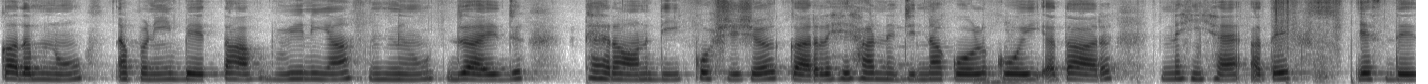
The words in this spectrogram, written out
ਕਦਮ ਨੂੰ ਆਪਣੀ ਬੇਤਾਬੀਨੀਆਂ ਨੂੰ ਜਾਇਜ਼ ਠਹਿਰਾਉਣ ਦੀ ਕੋਸ਼ਿਸ਼ ਕਰ ਰਹੇ ਹਨ, ਜਿਨ੍ਹਾਂ ਕੋਲ ਕੋਈ ਆਧਾਰ ਨਹੀਂ ਹੈ ਅਤੇ ਇਸ ਦੇ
